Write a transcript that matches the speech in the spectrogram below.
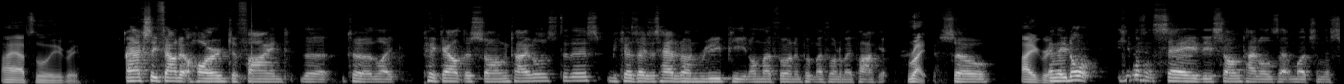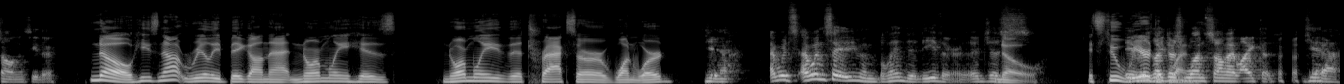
I absolutely agree. I actually found it hard to find the to like pick out the song titles to this because I just had it on repeat on my phone and put my phone in my pocket. Right. So I agree. and they don't he doesn't say the song titles that much in the songs either. No, he's not really big on that. Normally his normally the tracks are one word. Yeah. I would I wouldn't say even blended either. It just no. It's too it weird like there's blend. one song I liked. That, yeah.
